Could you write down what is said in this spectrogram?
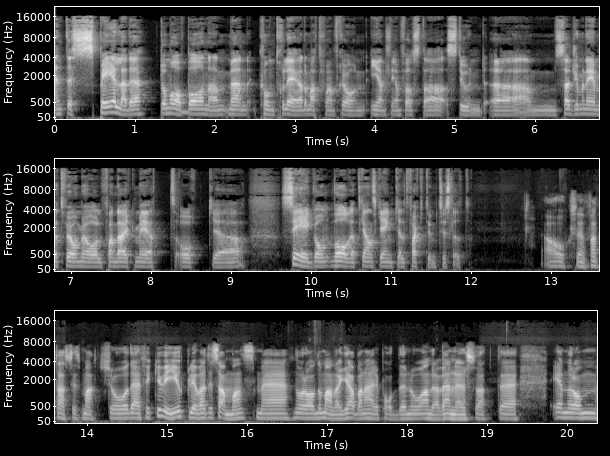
inte spelade de av banan men kontrollerade matchen från egentligen första stund. Ehm, um, Sadio Mané med två mål, van Dijk med ett och uh, segern var ett ganska enkelt faktum till slut. Ja, också en fantastisk match och där fick ju vi uppleva tillsammans med några av de andra grabbarna här i podden och andra vänner så att eh, en av de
